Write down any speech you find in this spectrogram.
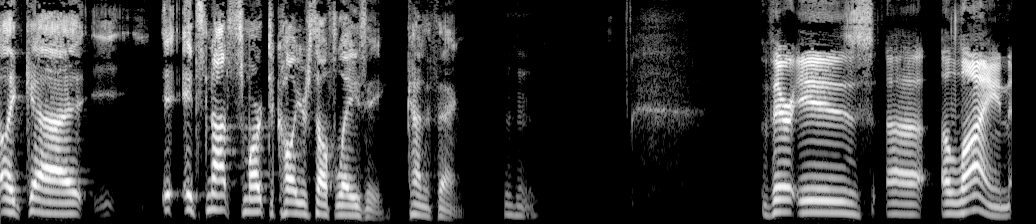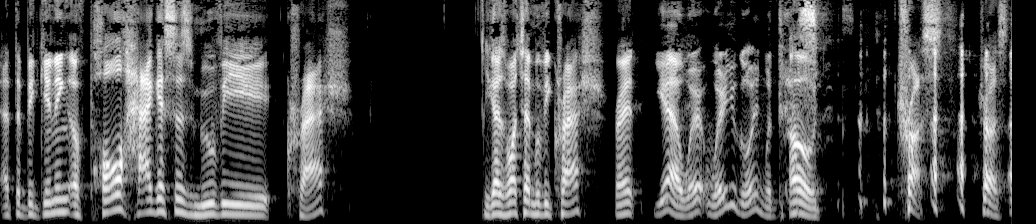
like, uh, it, it's not smart to call yourself lazy kind of thing. There is uh, a line at the beginning of Paul Haggis's movie Crash. You guys watch that movie Crash, right? Yeah, where where are you going with this? Oh, trust, trust.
